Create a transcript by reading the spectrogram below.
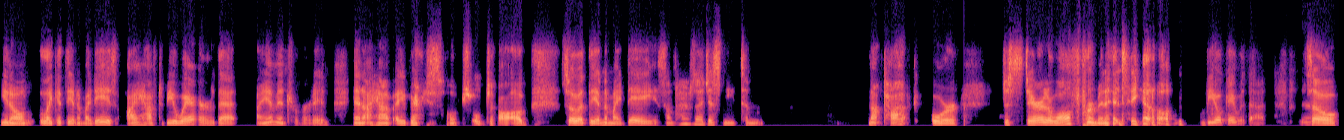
you know like at the end of my days i have to be aware that I am introverted and I have a very social job. So at the end of my day, sometimes I just need to not talk or just stare at a wall for a minute, you know, be okay with that. Yeah. So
